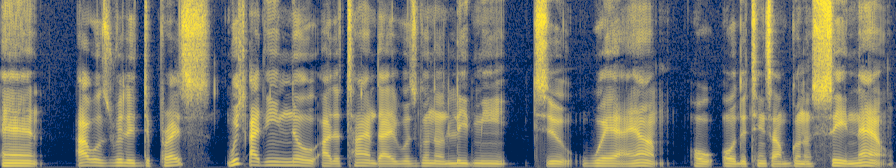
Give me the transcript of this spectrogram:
and I was really depressed, which I didn't know at the time that it was going to lead me to where I am or, or the things I'm going to say now.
